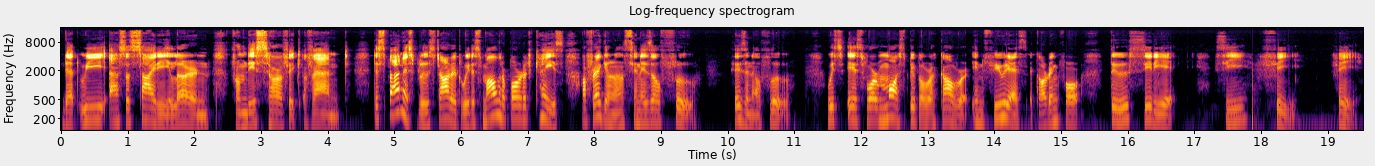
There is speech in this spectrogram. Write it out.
that we as society learn from this horrific event. The Spanish flu started with a small reported case of regular seasonal flu, seasonal flu, which is for most people recover in few days according for to City C fee fee.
